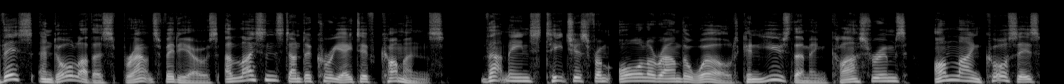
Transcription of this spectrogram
This and all other Sprouts videos are licensed under Creative Commons. That means teachers from all around the world can use them in classrooms, online courses,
